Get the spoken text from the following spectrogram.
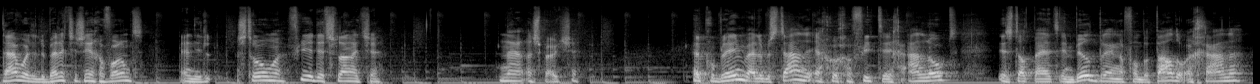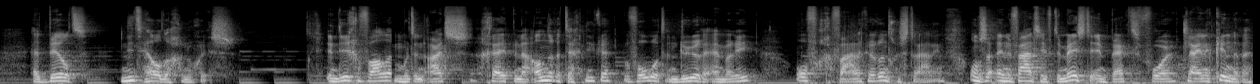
Daar worden de belletjes in gevormd en die stromen via dit slangetje naar een spuitje. Het probleem waar de bestaande echografie tegenaan loopt, is dat bij het in beeld brengen van bepaalde organen het beeld niet helder genoeg is. In die gevallen moet een arts grijpen naar andere technieken, bijvoorbeeld een dure MRI of gevaarlijke röntgenstraling. Onze innovatie heeft de meeste impact voor kleine kinderen.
